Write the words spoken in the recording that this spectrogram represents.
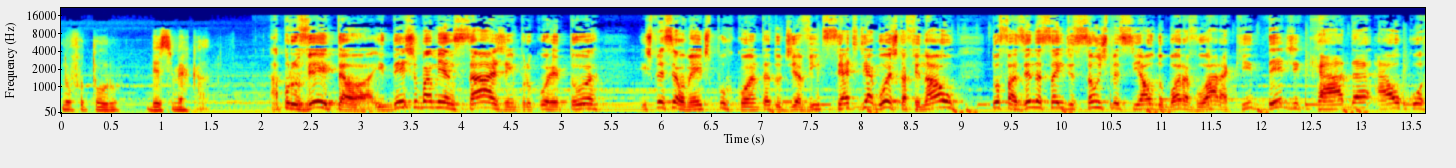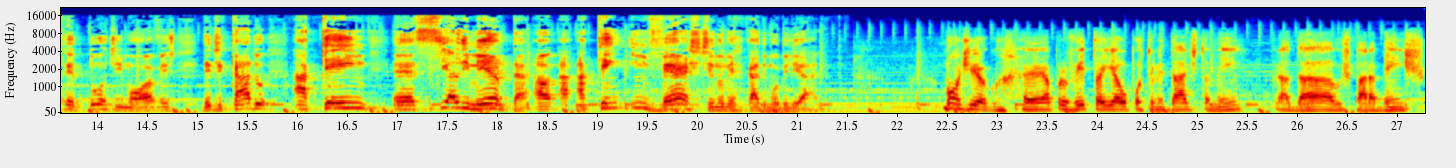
no futuro desse mercado. Aproveita ó, e deixa uma mensagem para o corretor especialmente por conta do dia 27 de agosto. Afinal, estou fazendo essa edição especial do Bora Voar aqui dedicada ao corretor de imóveis, dedicado a quem é, se alimenta, a, a, a, quem investe no mercado imobiliário. Bom, Diego, é, aproveito aí a oportunidade também para dar os parabéns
